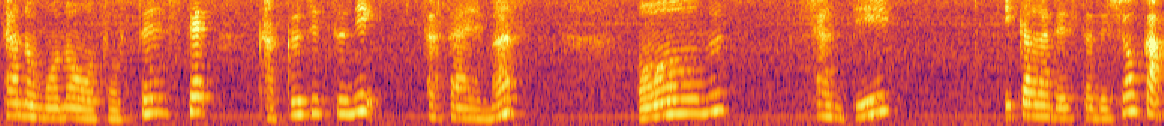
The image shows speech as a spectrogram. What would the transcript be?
他のものを率先して確実に支えます。オームシャンティいかがでしたでしょうか、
